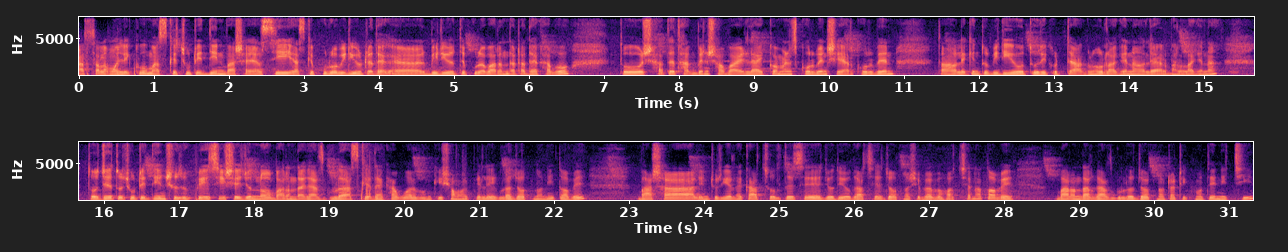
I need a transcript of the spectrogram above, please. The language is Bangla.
আসসালামু আলাইকুম। আজকে ছুটির দিন, বাসায় আছি। আজকে পুরো ভিডিওটা ভিডিওতে পুরো বারান্দাটা দেখাবো। তো সাথে থাকবেন সবাই লাইক কমেন্টস করবেন শেয়ার করবেন। তাহলে কিন্তু ভিডিও তৈরি করতে আগ্রহ লাগে নাহলে আর ভালো লাগে না। তো যেহেতু ছুটির দিন সুযোগ পেয়েছি সেই জন্য বারান্দা গাছগুলো আজকে দেখাবো এবং কি সময় পেলে এগুলো যত্ন নিই। তবে বাসা আর ইন্টেরিয়ালে কাজ চলতেছে, যদিও গাছের যত্ন সেভাবে হচ্ছে না। তবে বারান্দার গাছগুলোর যত্নটা ঠিকমতোই নিচ্ছি।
